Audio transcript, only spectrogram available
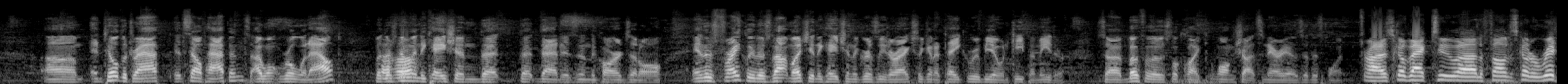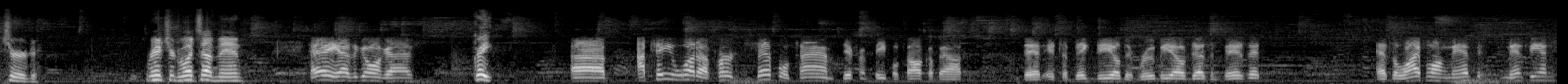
Um, until the draft itself happens, I won't rule it out. But there's uh-huh. no indication that, that that is in the cards at all. And there's frankly, there's not much indication the Grizzlies are actually going to take Rubio and keep him either. So both of those look like long shot scenarios at this point. All right, let's go back to uh, the phone. Let's go to Richard. Richard, what's up, man? Hey, how's it going, guys? Great. Uh, I tell you what, I've heard several times different people talk about that it's a big deal that Rubio doesn't visit as a lifelong Memphian,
